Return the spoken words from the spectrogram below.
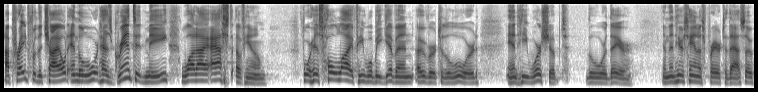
I prayed for the child, and the Lord has granted me what I asked of him. For his whole life he will be given over to the Lord, and he worshiped the Lord there. And then here's Hannah's prayer to that. So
